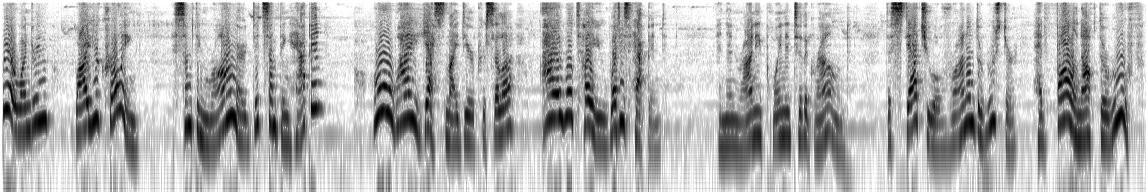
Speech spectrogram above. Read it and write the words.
we are wondering why you're crowing. Is something wrong or did something happen? Oh, why, yes, my dear Priscilla. I will tell you what has happened. And then Ronnie pointed to the ground. The statue of Ronald the Rooster had fallen off the roof.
